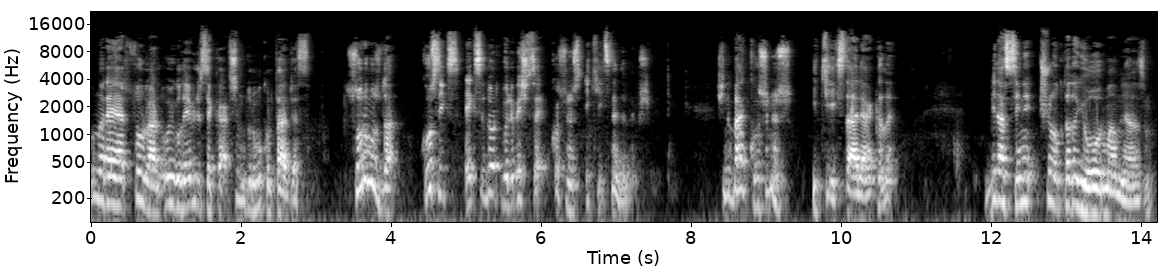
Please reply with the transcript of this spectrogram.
Bunları eğer sorularda uygulayabilirsek kardeşim durumu kurtaracağız. Sorumuzda cos x eksi 4 bölü 5 ise kosinüs 2x nedir demiş. Şimdi ben kosinüs 2x ile alakalı biraz seni şu noktada yoğurmam lazım.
